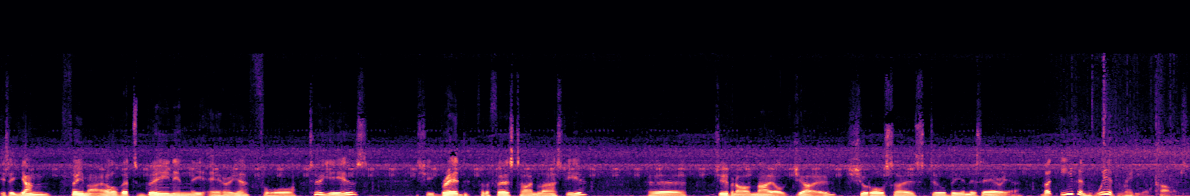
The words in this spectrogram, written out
is a young female that's been in the area for two years. She bred for the first time last year. Her juvenile male, Joe, should also still be in this area. But even with radio collars,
